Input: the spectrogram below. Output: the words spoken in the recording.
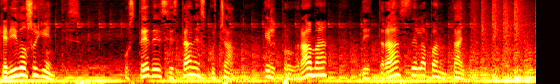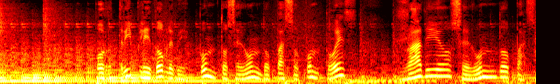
Queridos oyentes, ustedes están escuchando el programa Detrás de la pantalla por www.segundopaso.es Radio Segundo Paso.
